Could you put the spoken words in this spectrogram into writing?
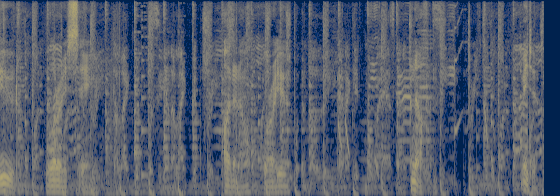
Dude, what are you saying? I don't know. What are you? Nothing. Me too.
